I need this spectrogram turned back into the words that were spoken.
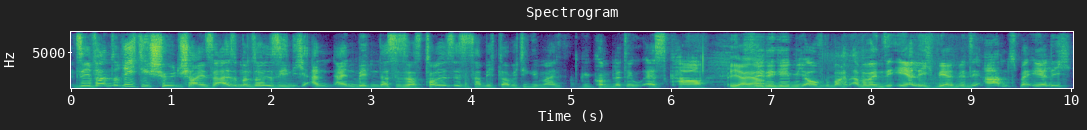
Sie fahren so richtig schön scheiße. Also man sollte sich nicht an, einbilden, dass es was Tolles ist. Das habe ich, glaube ich, die, gemeint, die komplette US-Car-Szene Ja, ja. gegen mich aufgemacht. Aber wenn Sie ehrlich wären, wenn Sie abends mal ehrlich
